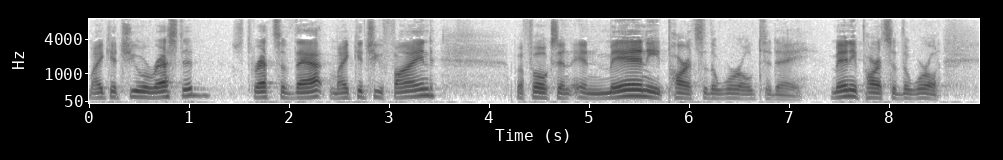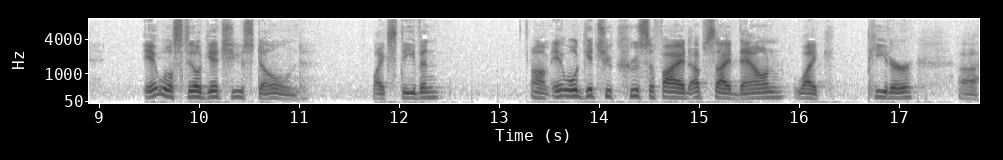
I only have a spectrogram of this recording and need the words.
Might get you arrested. threats of that. Might get you fined. But, folks, in, in many parts of the world today, many parts of the world, it will still get you stoned, like Stephen. Um, it will get you crucified upside down, like Peter. Uh,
